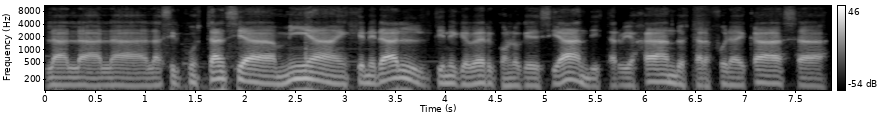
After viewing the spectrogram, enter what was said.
la, la, la, la circunstancia mía en general tiene que ver con lo que decía Andy, estar viajando, estar afuera de casa,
